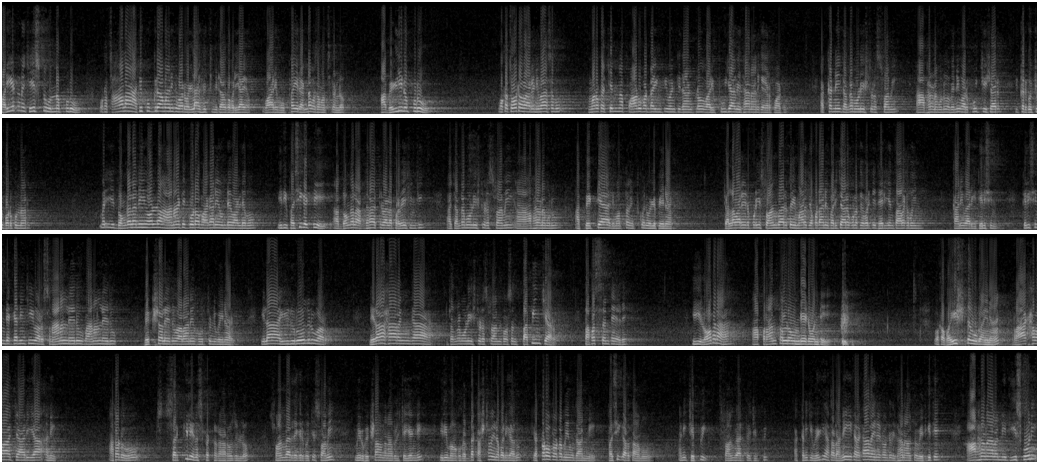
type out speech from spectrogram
పర్యటన చేస్తూ ఉన్నప్పుడు ఒక చాలా అతి కుగ్రామానికి వారు వెళ్ళాల్సి వచ్చింది. ఒక పర్యాయం. వారి ముప్పై రెండవ సంవత్సరంలో. ఆ వెళ్ళినప్పుడు ఒక చోట వారి నివాసము మరొక చిన్న పాడుపడ్డ ఇంటి వంటి దాంట్లో వారి పూజా విధానానికి ఏర్పాటు. అక్కడనే చంద్రమౌళేశ్వర స్వామి ఆభరణములు అవన్నీ వారు పూజ చేశారు. ఇక్కడికి వచ్చి పడుకున్నారు. మరి ఈ దొంగలనే వాళ్ళు ఆనాటికి కూడా బాగానే ఉండేవాళ్ళేమో. ఇది పసిగట్టి ఆ దొంగల అర్ధరాత్రి వాళ్ళ ప్రవేశించి ఆ చంద్రమౌళేశ్వర స్వామి ఆ ఆభరణములు ఆ పెట్టె అది మొత్తం ఎత్తుకొని వెళ్ళిపోయినారు. తెల్లవారేటప్పటికి స్వామివారితో ఈ మాట చెప్పడానికి పరిచారకులకు ఎవరికి ధైర్యం తాలకపోయింది కానీ వారికి తెలిసింది. తెలిసిన దగ్గర నుంచి వారు స్నానం లేదు పానం లేదు భిక్ష లేదు అలానే కూర్చుండిపోయినారు ఇలా ఐదు రోజులు వారు నిరాహారంగా చంద్రమౌళీశ్వర స్వామి కోసం తపించారు. తపస్సు అంటే అదే. ఈ లోపల ఆ ప్రాంతంలో ఉండేటువంటి ఒక వైష్ణవుడు ఆయన రాఘవాచార్య అని అతడు సర్కిల్ ఇన్స్పెక్టర్ ఆ రోజుల్లో. స్వామివారి దగ్గరికి వచ్చి స్వామి మీరు భిక్షావందనాదులు చేయండి. ఇది మాకు పెద్ద కష్టమైన పని కాదు. ఎక్కడో చోట మేము దాన్ని పసిగడతాము అని చెప్పి స్వామివారితో చెప్పి అక్కడికి వెళ్ళి అతడు అనేక రకాలైనటువంటి విధానాలతో వెతికితే ఆభరణాలన్నీ తీసుకొని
